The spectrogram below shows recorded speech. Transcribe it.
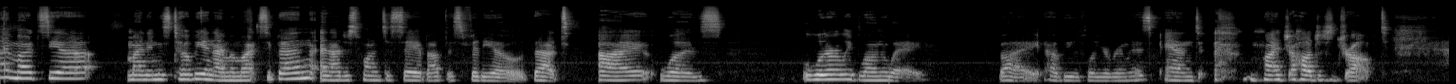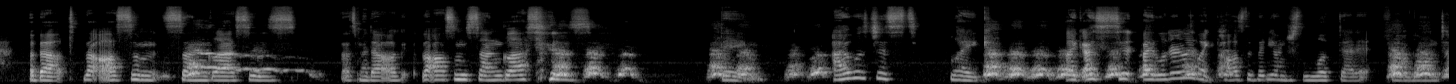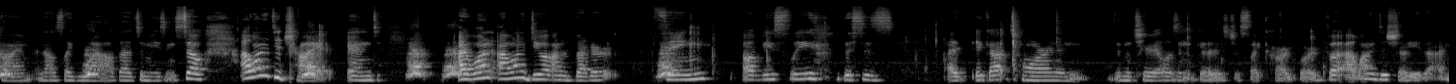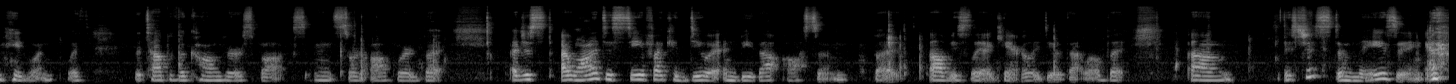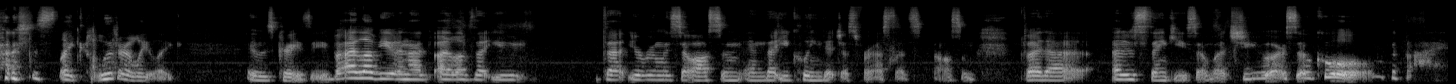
Hi Marzia, my name is Tobi and I'm a Marzipan and I just wanted to say about this video that I was literally blown away by how beautiful your room is and my jaw just dropped about the awesome sunglasses, that's my dog, the awesome sunglasses thing. I was just like like I sit, I literally like paused the video and just looked at it for a long time, and I was like, wow, that's amazing. So I wanted to try it, and I want I want to do it on a better thing. Obviously, this is, I it got torn and the material isn't good. It's just like cardboard. But I wanted to show you that I made one with the top of a Converse box, and it's sort of awkward, but I just I wanted to see if I could do it and be that awesome but obviously I can't really do it that well, but um, it's just amazing. it's just like literally like it was crazy. But I love you and I I love that you that your room is so awesome and that you cleaned it just for us. That's awesome. But uh I just thank you so much. You are so cool. Goodbye.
